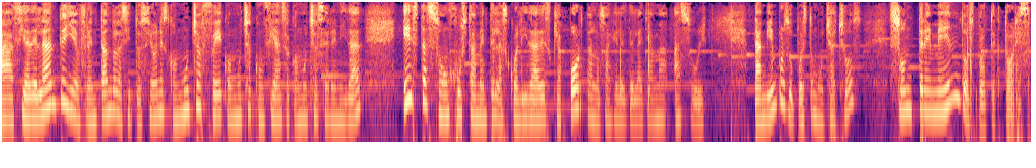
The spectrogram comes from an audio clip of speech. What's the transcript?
hacia adelante y enfrentando las situaciones con mucha fe, con mucha confianza, con mucha serenidad. Estas son justamente las cualidades que aportan los ángeles de la llama azul. También, por supuesto, muchachos, son tremendos protectores.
